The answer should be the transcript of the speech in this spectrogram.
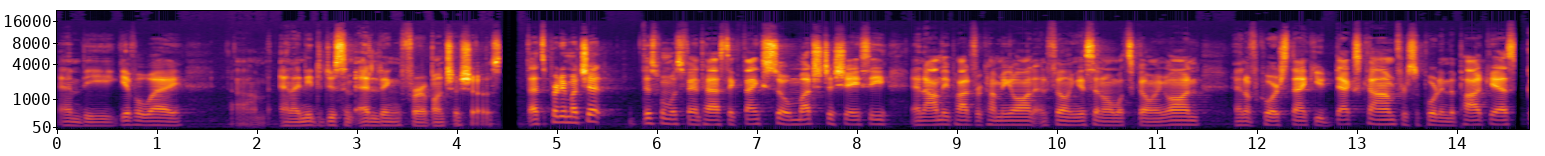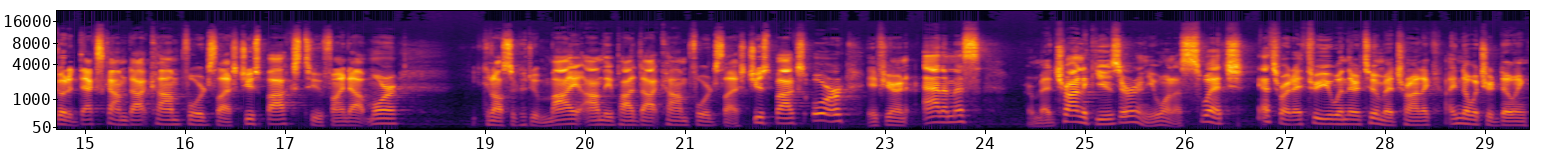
and the giveaway, um, and I need to do some editing for a bunch of shows. That's pretty much it. This one was fantastic. Thanks so much to Shacey and Omnipod for coming on and filling us in on what's going on. And of course, thank you, Dexcom, for supporting the podcast. Go to dexcom.com forward slash juicebox to find out more. You can also go to myomnipod.com forward slash juicebox, or if you're an Animas or Medtronic user and you want to switch, that's right, I threw you in there too, Medtronic. I know what you're doing.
